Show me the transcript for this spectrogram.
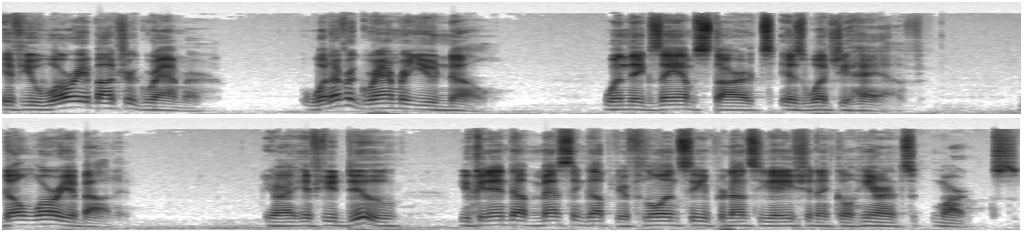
If you worry about your grammar, whatever grammar you know, when the exam starts is what you have. Don't worry about it. Right? If you do, you can end up messing up your fluency, pronunciation, and coherence marks.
